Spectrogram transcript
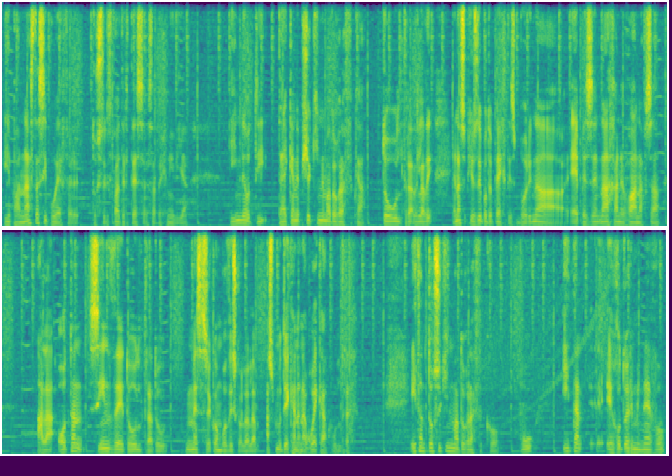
Η επανάσταση που έφερε το Street Fighter 4 στα παιχνίδια είναι ότι τα έκανε πιο κινηματογραφικά. Το Ultra, δηλαδή ένας οποιοδήποτε παίχτης μπορεί να έπαιζε, να είχαν βάναυσα, αλλά όταν σύνδεε το Ultra του μέσα σε κόμπο δύσκολο, αλλά ας πούμε ότι έκανε ένα wake up Ultra, ήταν τόσο κινηματογραφικό που ήταν, ε, εγώ το ερμηνεύω,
